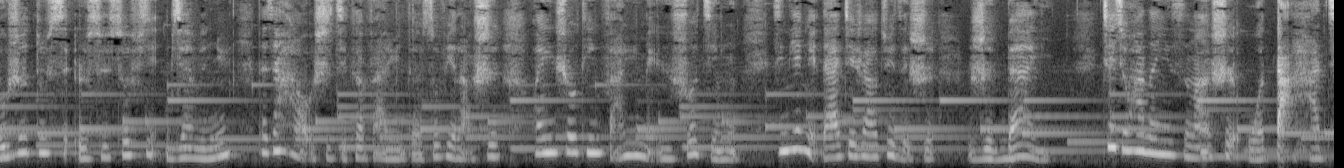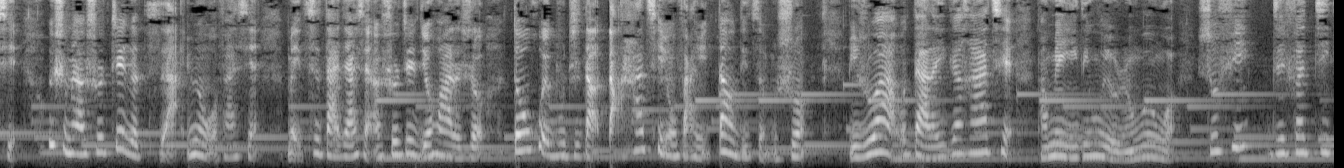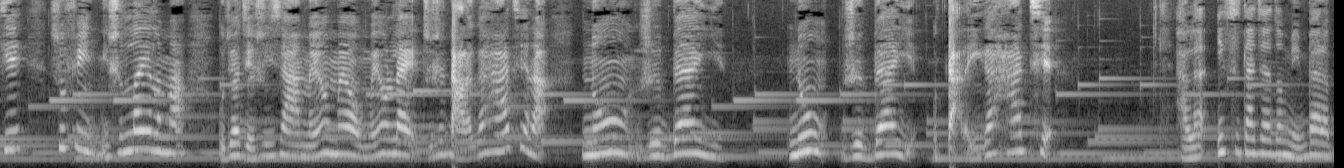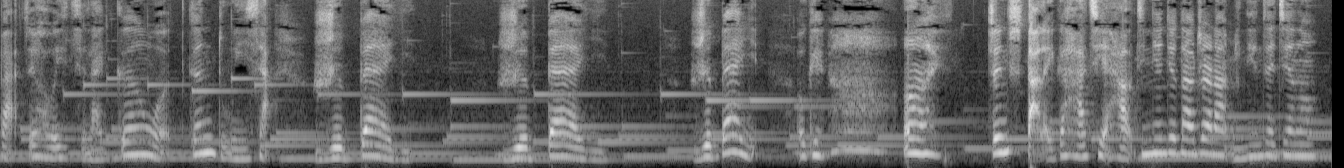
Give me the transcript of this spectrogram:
Bonjour tous, je suis Sophie. Bienvenue. 大家好，我是即刻法语的 Sophie 老师，欢迎收听法语每日说节目。今天给大家介绍的句子是 je baille。这句话的意思呢，是我打哈欠。为什么要说这个词啊？因为我发现每次大家想要说这句话的时候，都会不知道打哈欠用法语到底怎么说。比如啊，我打了一个哈欠，旁边一定会有人问我，Sophie，tu fatigué？Sophie，你是累了吗？我就要解释一下，没有没有，我没有累，只是打了个哈欠啦。Non，je baille。Non，je baille。我打了一个哈欠。好了，意思大家都明白了吧？最后一起来跟我跟读一下，je baille，je baille，je baille。OK，哎，真是打了一个哈欠。好，今天就到这儿了，明天再见喽。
